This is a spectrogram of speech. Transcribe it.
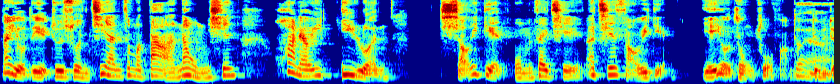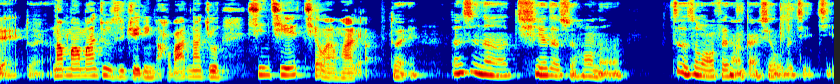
那有的也就是说，你既然这么大了，那我们先化疗一一轮，小一点，我们再切，那切少一点，也有这种做法嘛，对啊，对不对？对啊。那妈妈就是决定，好吧，那就先切，切完化疗。对，但是呢，切的时候呢。这个时候我要非常感谢我的姐姐，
